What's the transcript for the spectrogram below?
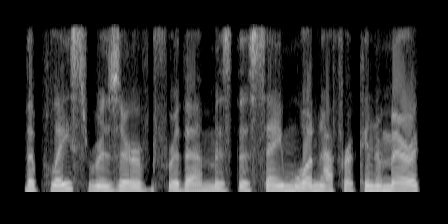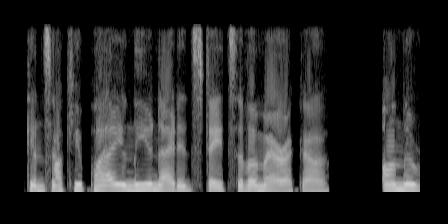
the place reserved for them is the same one African Americans occupy in the United States of America. On the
